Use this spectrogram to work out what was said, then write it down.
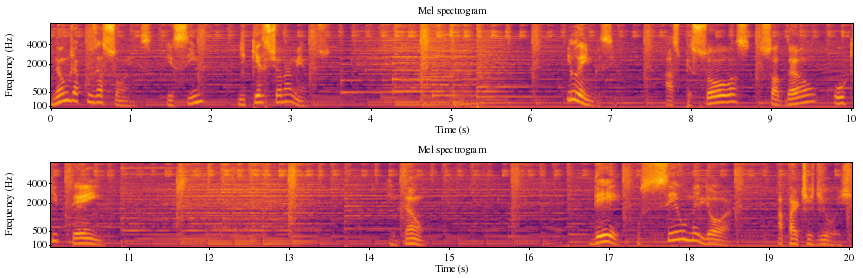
não de acusações, e sim de questionamentos. E lembre-se, as pessoas só dão o que têm. Então, dê o seu melhor a partir de hoje.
